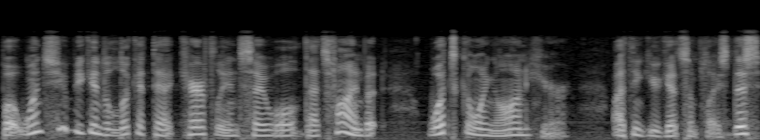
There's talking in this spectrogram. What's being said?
But once you begin to look at that carefully and say, well, that's fine, but what's going on here? I think you get someplace. This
